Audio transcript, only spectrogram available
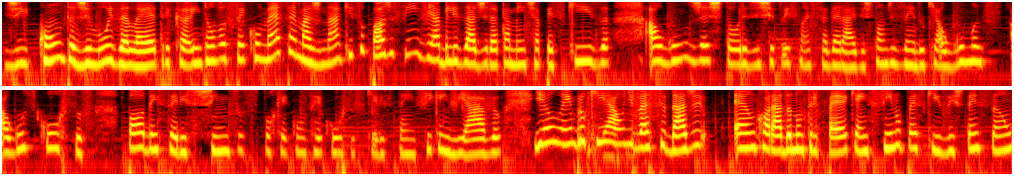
de conta de luz elétrica. Então você começa a imaginar que isso pode sim viabilizar diretamente a pesquisa. Alguns gestores de instituições federais estão dizendo que algumas, alguns cursos podem ser extintos, porque com os recursos que eles têm fica inviável. E eu lembro que a universidade é ancorada num tripé que é ensino, pesquisa e extensão,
